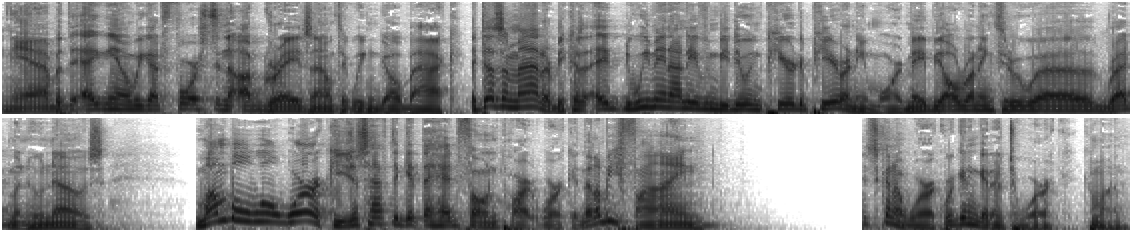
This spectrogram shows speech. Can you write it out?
Yeah, but the, you know we got forced into upgrades. And I don't think we can go back. It doesn't matter because it, we may not even be doing peer to peer anymore. It may be all running through uh, Redmond. Who knows? Mumble will work. You just have to get the headphone part working. That'll be fine. It's gonna work. We're gonna get it to work. Come on,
